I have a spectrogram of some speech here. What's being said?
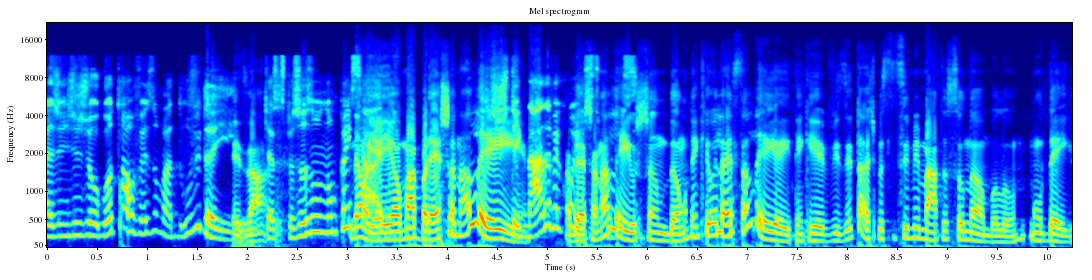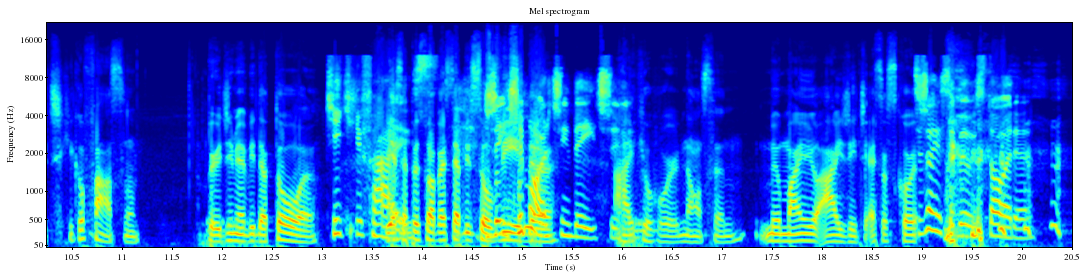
A gente jogou talvez uma dúvida aí. Exato. Que as pessoas não, não pensaram. Não, e aí é uma brecha na lei. gente tem nada a ver com A isso. brecha na lei. O isso. Xandão tem que olhar essa lei aí, tem que revisitar. Tipo, se, se me mata sonâmbulo no date, o que, que eu faço? Perdi minha vida à toa? O que que faz? E essa pessoa vai ser absolvida? Gente morte em date. Ai, que horror. Nossa, meu maior. Ai, gente, essas Você coisas. já recebeu história?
